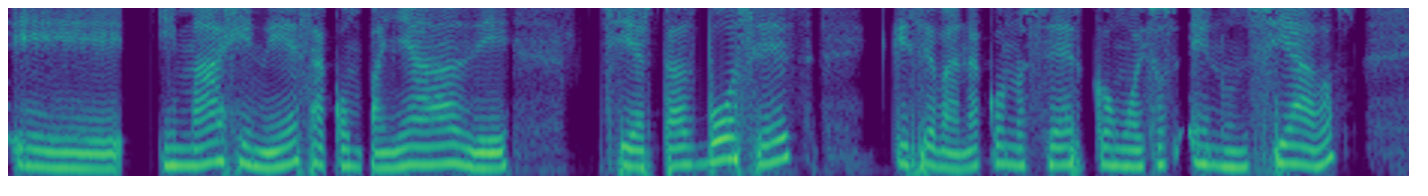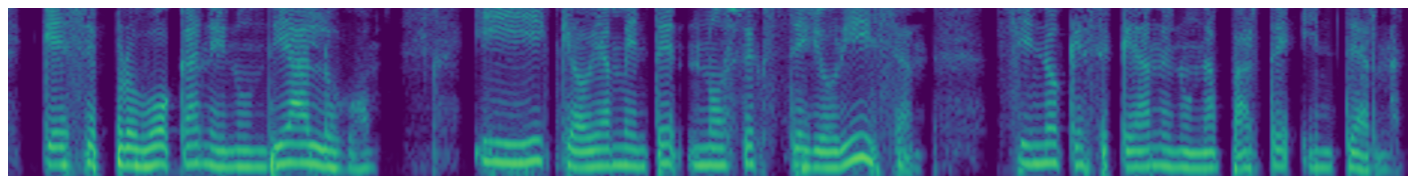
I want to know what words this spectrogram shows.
imágenes acompañadas de ciertas voces que se van a conocer como esos enunciados que se provocan en un diálogo y que obviamente no se exteriorizan, sino que se quedan en una parte interna.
